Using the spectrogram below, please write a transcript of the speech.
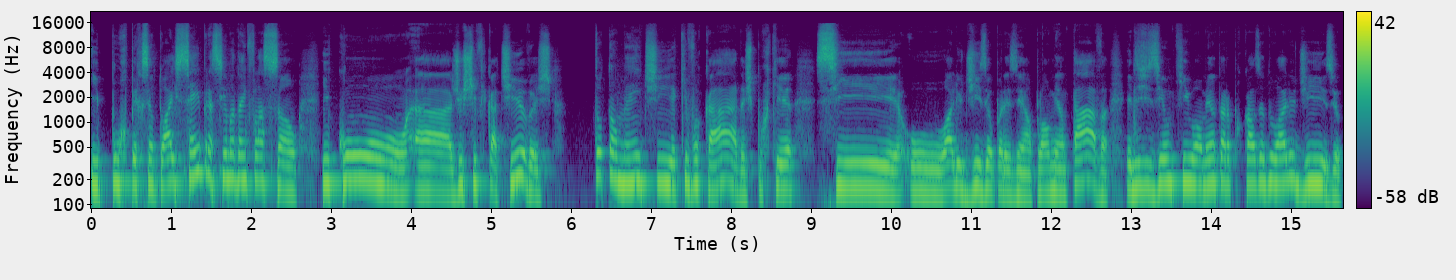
e por percentuais sempre acima da inflação, e com uh, justificativas totalmente equivocadas, porque se o óleo diesel, por exemplo, aumentava, eles diziam que o aumento era por causa do óleo diesel,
